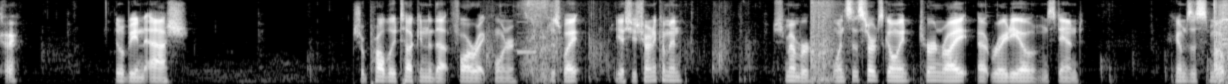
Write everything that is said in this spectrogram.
Okay. It'll be an ash. She'll probably tuck into that far right corner. Just wait. Yeah, she's trying to come in. Just remember, once it starts going, turn right at radio and stand. Here comes the smoke.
